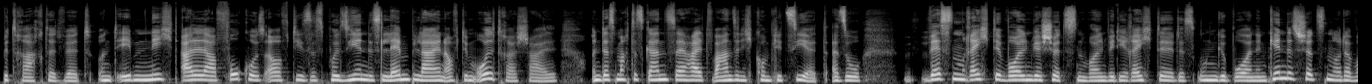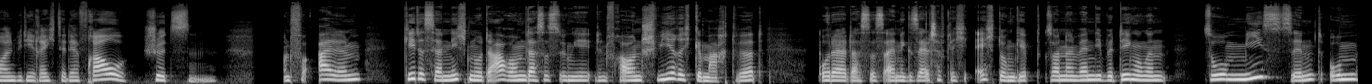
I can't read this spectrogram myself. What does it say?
betrachtet wird und eben nicht aller Fokus auf dieses pulsierendes Lämplein auf dem Ultraschall. Und das macht das Ganze halt wahnsinnig kompliziert. Also wessen Rechte wollen wir schützen? Wollen wir die Rechte des ungeborenen Kindes schützen oder wollen wir die Rechte der Frau schützen? Und vor allem geht es ja nicht nur darum, dass es irgendwie den Frauen schwierig gemacht wird oder dass es eine gesellschaftliche Ächtung gibt, sondern wenn die Bedingungen so mies sind, um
